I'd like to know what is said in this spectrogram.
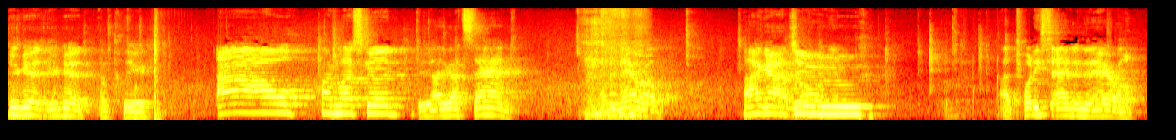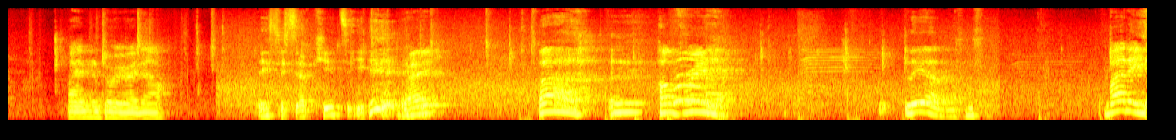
You're good, you're good. I'm clear. Ow! I'm less good. Dude, I got sand. And an arrow. I got Yeah, you. I have 20 sand and an arrow. My inventory right now. These are so cutesy. Right? Ah, home free. Liam. Buddy.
